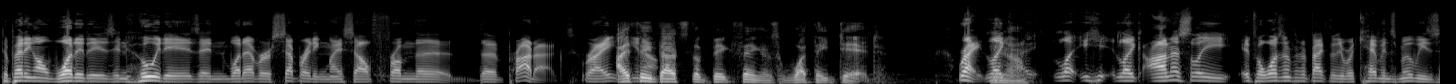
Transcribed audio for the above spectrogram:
depending on what it is and who it is and whatever, separating myself from the the product. Right? I You think know? that's the big thing is what they did. Right, like, know? I- like, he- like, honestly, if it wasn't for the fact that they were Kevin's movies,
